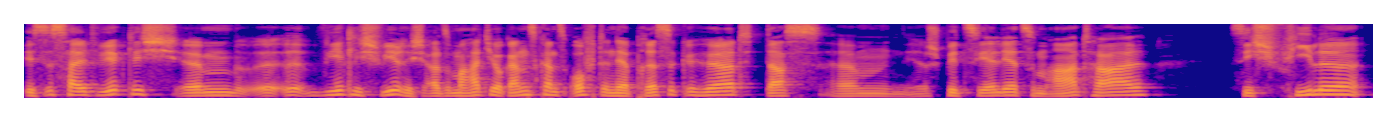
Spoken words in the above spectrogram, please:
es ist halt wirklich, ähm, äh, wirklich schwierig. Also man hat ja ganz, ganz oft in der Presse gehört, dass ähm, speziell jetzt im Ahrtal sich viele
